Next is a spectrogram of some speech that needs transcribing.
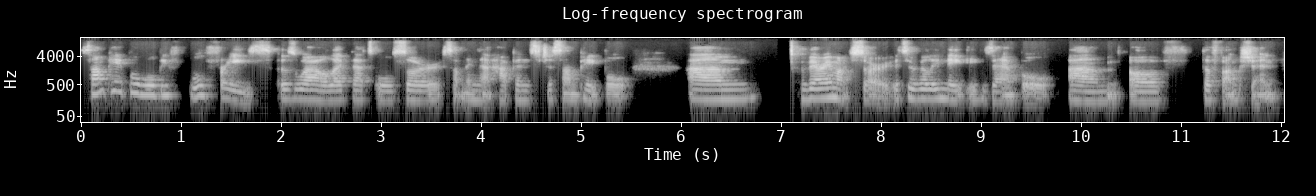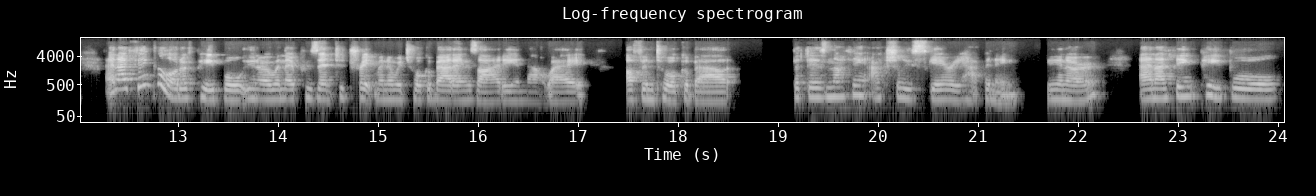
some people will be will freeze as well. Like that's also something that happens to some people. Um, very much so. It's a really neat example um, of the function. And I think a lot of people, you know, when they present to treatment and we talk about anxiety in that way, often talk about, but there's nothing actually scary happening, you know? And I think people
